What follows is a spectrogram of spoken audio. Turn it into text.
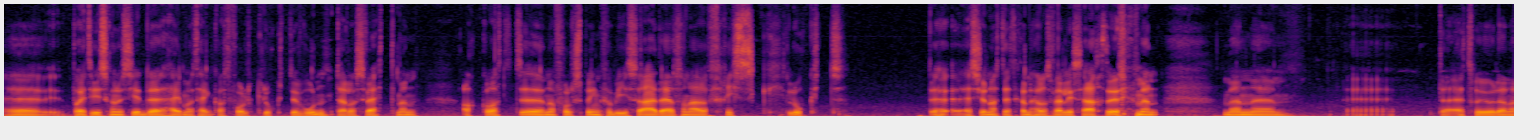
Eh, på et vis kan du si det hjemme og tenke at folk lukter vondt eller svett, men akkurat eh, når folk springer forbi, så er det en sånn her frisk lukt. Det, jeg skjønner at dette kan høres veldig sært ut, men, men eh, det, jeg tror jo den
